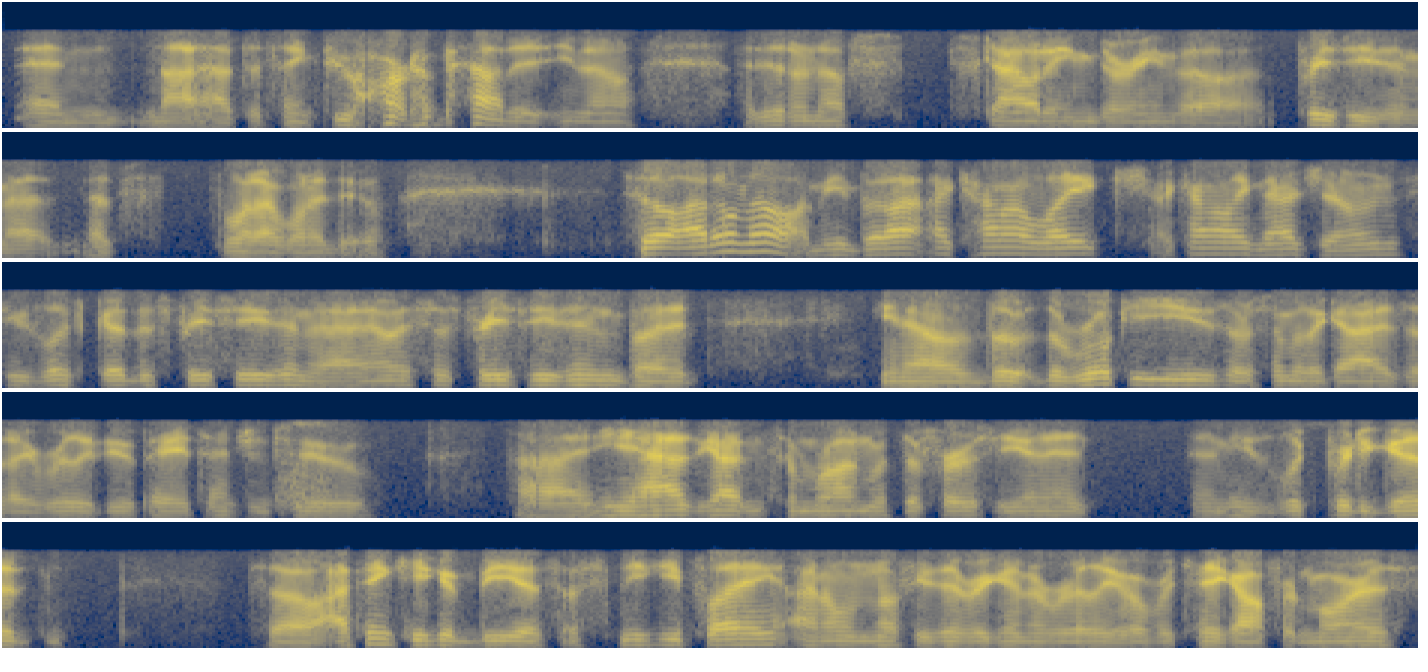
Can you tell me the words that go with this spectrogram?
and not have to think too hard about it. You know, I did enough scouting during the preseason that that's what I want to do. So I don't know. I mean, but I, I kind of like I kind of like Matt Jones. He's looked good this preseason. And I know this is preseason, but you know the the rookies are some of the guys that I really do pay attention to. Uh, he has gotten some run with the first unit, and he's looked pretty good. So I think he could be a, a sneaky play. I don't know if he's ever going to really overtake Alfred Morris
